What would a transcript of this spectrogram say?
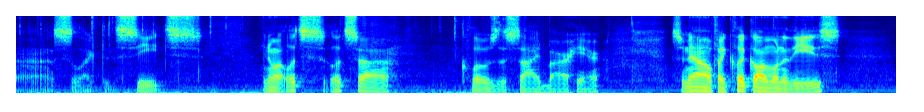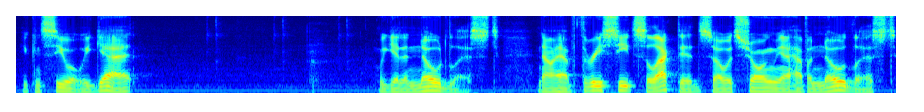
Uh, selected seats. You know what, let's, let's uh, close the sidebar here. So now if I click on one of these, you can see what we get. we get a node list. Now I have three seats selected, so it's showing me I have a node list,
